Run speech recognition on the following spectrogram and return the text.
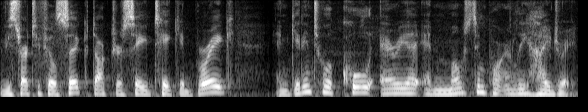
If you start to feel sick, doctors say take a break and get into a cool area and most importantly, hydrate.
